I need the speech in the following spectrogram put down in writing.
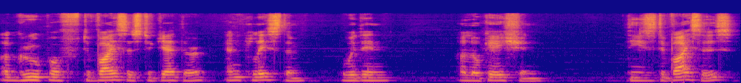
a group of devices together and place them within a location. These devices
